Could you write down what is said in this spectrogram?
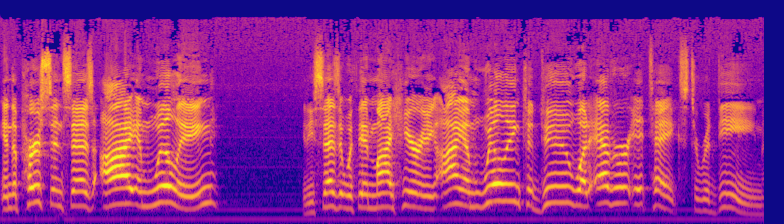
And the person says, I am willing, and he says it within my hearing, I am willing to do whatever it takes to redeem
